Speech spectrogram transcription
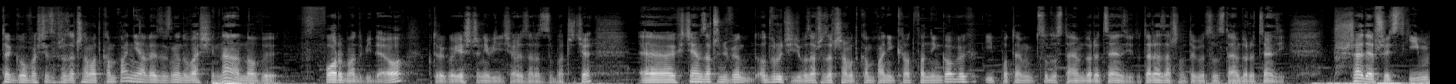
tego, właśnie zawsze zaczynam od kampanii, ale ze względu właśnie na nowy format wideo, którego jeszcze nie widzicie, ale zaraz zobaczycie. E, chciałem zacząć odwrócić, bo zawsze zaczynam od kampanii crowdfundingowych i potem co dostałem do recenzji. To teraz zacznę od tego, co dostałem do recenzji. Przede wszystkim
